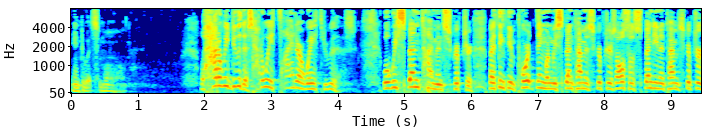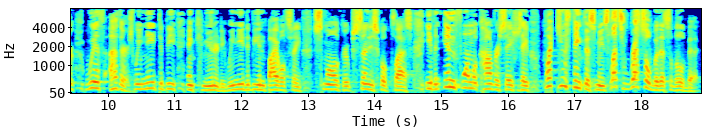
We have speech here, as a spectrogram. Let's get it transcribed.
into its mold. Well, how do we do this? How do we find our way through this? Well, we spend time in Scripture. But I think the important thing when we spend time in Scripture is also spending time in Scripture with others. We need to be in community. We need to be in Bible study, small groups, Sunday school class, even informal conversations. Say, what do you think this means? Let's wrestle with this a little bit.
